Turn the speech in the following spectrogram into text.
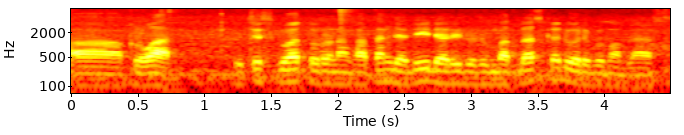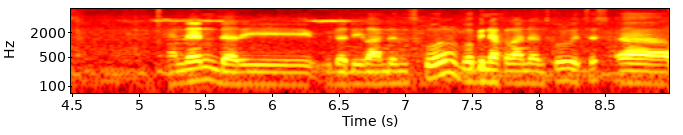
eh, keluar. Which is gue turun angkatan jadi dari 2014 ke 2015 and then dari udah di London School gue pindah ke London School which is eh,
